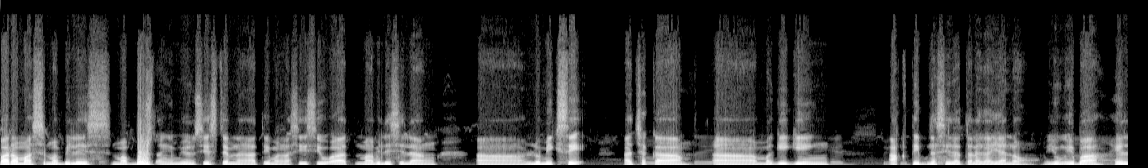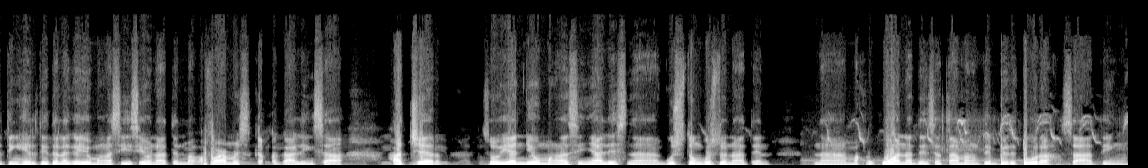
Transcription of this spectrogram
para mas mabilis ma-boost ang immune system ng ating mga sisiw at mabilis silang uh, lumiksi at saka uh, magiging active na sila talaga yan no. Yung iba, healthy healthy talaga yung mga sisiyo natin mga farmers kakagaling sa hatcher. So yan yung mga sinyalis na gustong gusto natin na makukuha natin sa tamang temperatura sa ating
